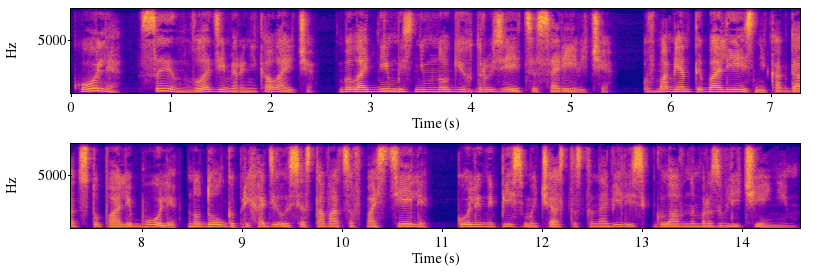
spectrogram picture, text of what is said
Коля, сын Владимира Николаевича, был одним из немногих друзей цесаревича. В моменты болезни, когда отступали боли, но долго приходилось оставаться в постели, Колины письма часто становились главным развлечением.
